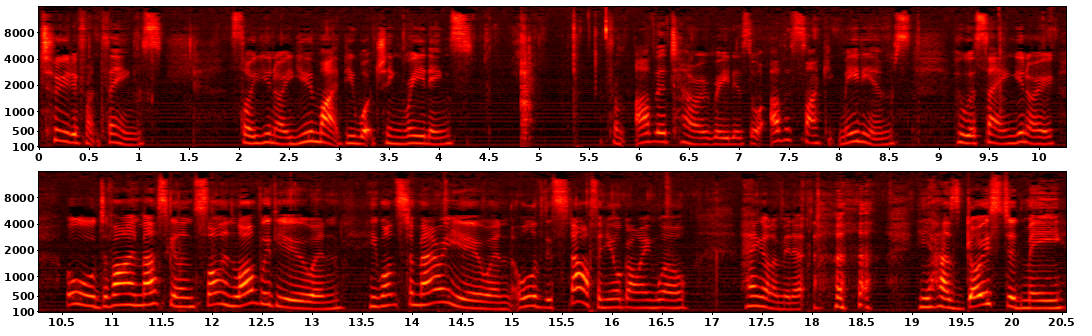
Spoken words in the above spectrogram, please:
two different things. So, you know, you might be watching readings from other tarot readers or other psychic mediums who are saying, you know, oh, divine masculine's so in love with you and he wants to marry you and all of this stuff. And you're going, well, hang on a minute. he has ghosted me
